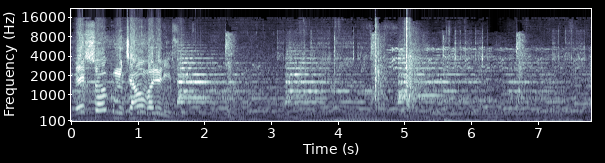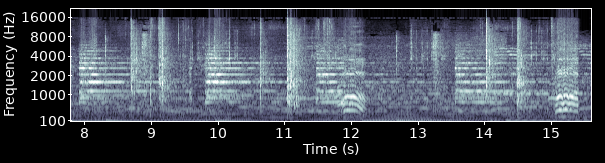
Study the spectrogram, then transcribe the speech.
Adesso cominciamo vario lift.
